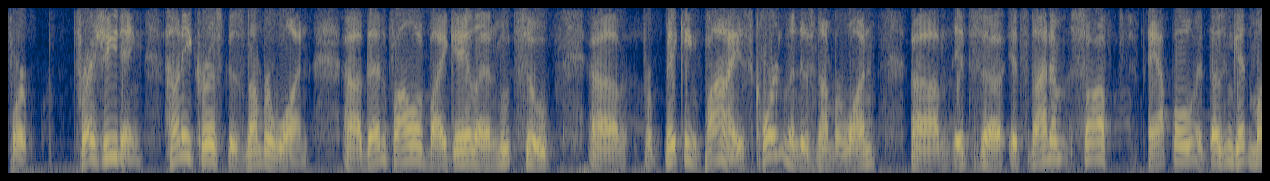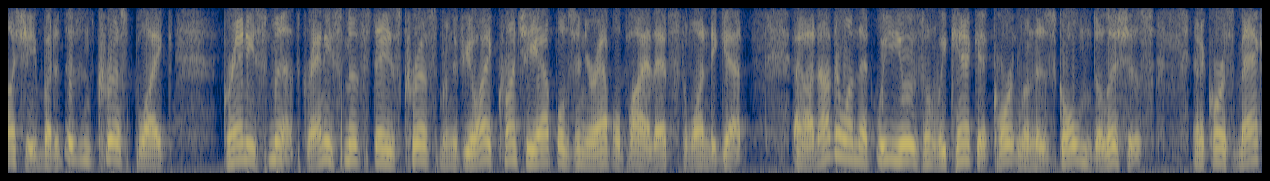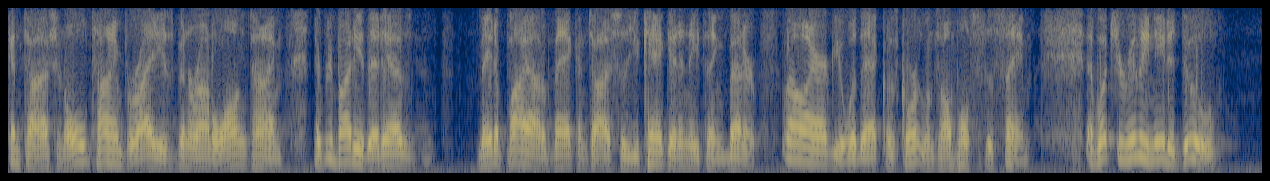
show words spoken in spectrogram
for fresh eating. Honeycrisp is number one, uh, then followed by Gala and Mutsu. Uh, for making pies, Cortland is number one. Um, it's uh, it's not a soft apple. It doesn't get mushy, but it isn't crisp like Granny Smith. Granny Smith stays crisp, and if you like crunchy apples in your apple pie, that's the one to get. Uh, another one that we use when we can't get Cortland is Golden Delicious. And of course, McIntosh, an old time variety, has been around a long time. Everybody that has made a pie out of McIntosh, so you can't get anything better. Well, I argue with that because Cortland's almost the same. And what you really need to do,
